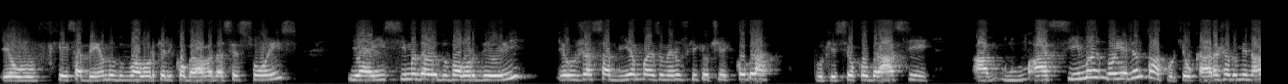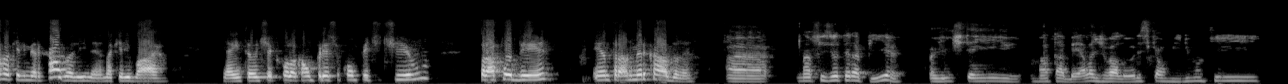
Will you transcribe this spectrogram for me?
eu fiquei sabendo do valor que ele cobrava das sessões, e aí em cima da- do valor dele, eu já sabia mais ou menos o que, que eu tinha que cobrar. Porque se eu cobrasse a- acima, não ia adiantar, porque o cara já dominava aquele mercado ali, né, naquele bairro. E aí, então eu tinha que colocar um preço competitivo para poder entrar no mercado, né? Na fisioterapia, a gente tem uma tabela de valores que é o mínimo que,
